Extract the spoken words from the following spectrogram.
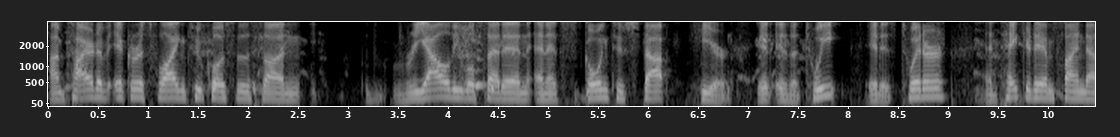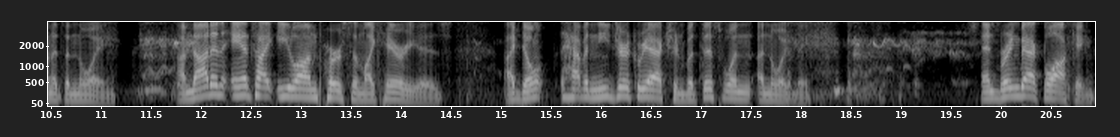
I'm tired of Icarus flying too close to the sun. Reality will set in and it's going to stop here. It is a tweet, it is Twitter, and take your damn sign down. It's annoying. I'm not an anti Elon person like Harry is. I don't have a knee jerk reaction, but this one annoyed me. And bring back blocking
